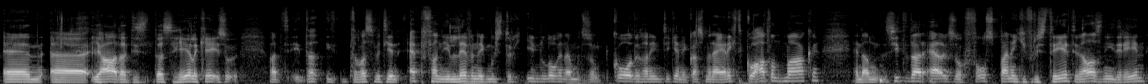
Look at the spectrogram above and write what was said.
En eh, ja, dat is, dat is heerlijk. Hè. Zo, want dat, dat was met die app van Eleven. Ik moest terug inloggen en dan moeten zo'n code gaan intikken. En ik was me eigen echt kwaad aan het maken. En dan zitten daar eigenlijk zo nog vol spanning, gefrustreerd in alles en iedereen.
